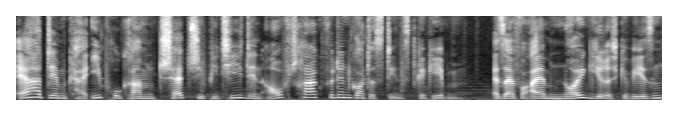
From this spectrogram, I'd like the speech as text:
Er hat dem KI-Programm ChatGPT den Auftrag für den Gottesdienst gegeben. Er sei vor allem neugierig gewesen,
